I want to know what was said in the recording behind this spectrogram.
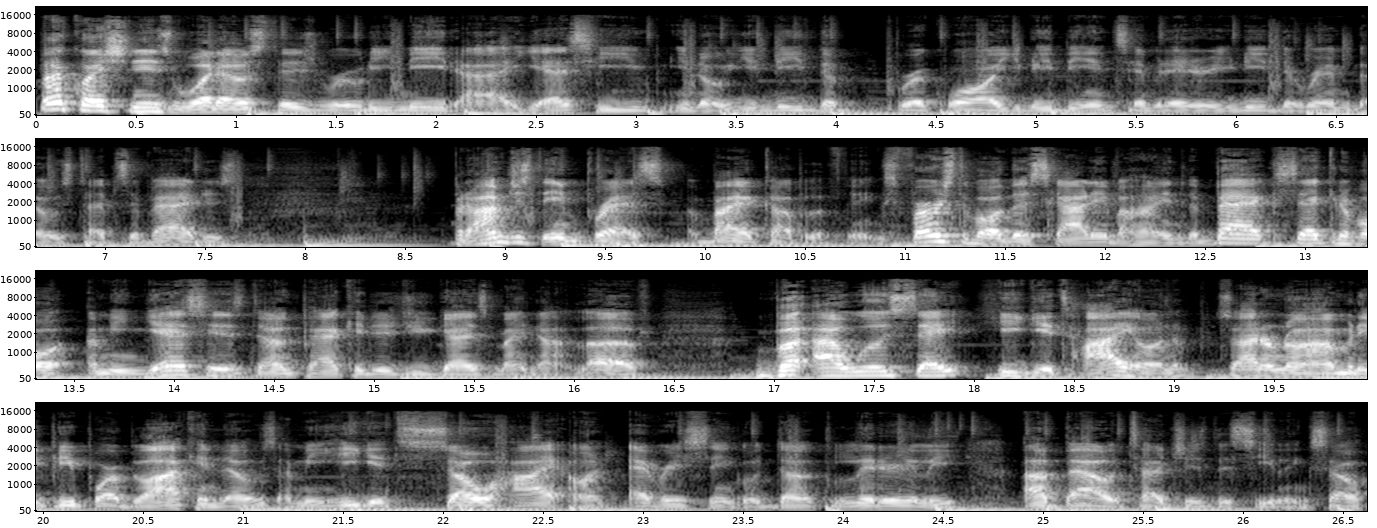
my question is, what else does Rudy need? Uh, yes, he, you know, you need the brick wall, you need the intimidator, you need the rim, those types of badges. But I'm just impressed by a couple of things. First of all, the Scotty behind the back. Second of all, I mean, yes, his dunk packages you guys might not love. But I will say he gets high on them. So I don't know how many people are blocking those. I mean, he gets so high on every single dunk, literally about touches the ceiling. So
